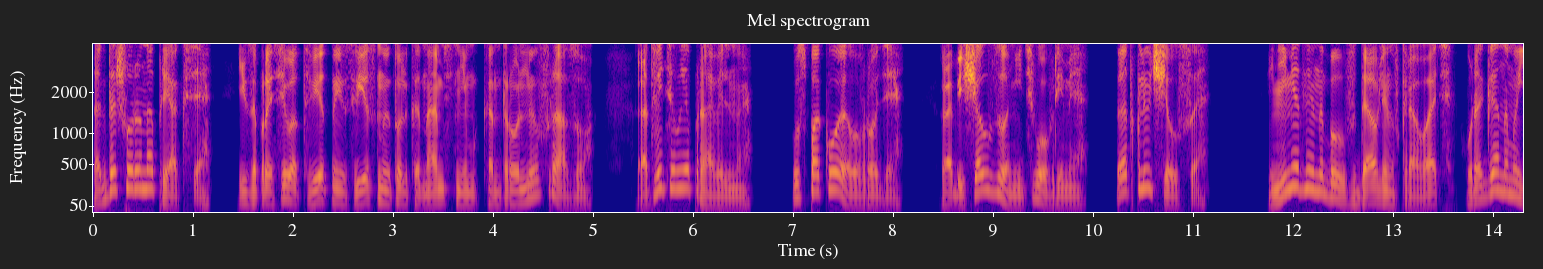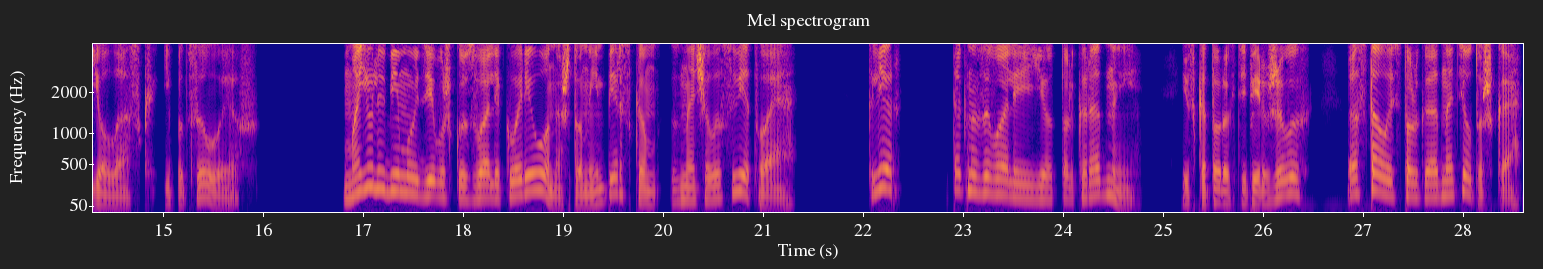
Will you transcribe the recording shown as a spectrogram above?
Тогда Шура напрягся и запросил ответ на известную только нам с ним контрольную фразу. Ответил я правильно. Успокоил вроде. Обещал звонить вовремя. Отключился. Немедленно был вдавлен в кровать ураганом ее ласк и поцелуев. Мою любимую девушку звали Клариона, что на имперском значило «светлая». Клер Так называли ее только родные, из которых теперь в живых осталась только одна тетушка,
